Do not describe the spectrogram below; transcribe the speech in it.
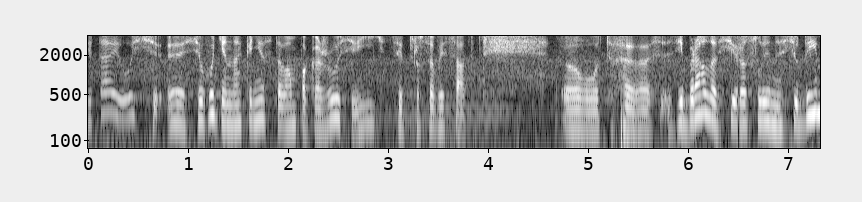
Вітаю! Ось е, сьогодні наконець-то вам покажу свій цитрусовий сад. Е, От, е, зібрала всі рослини сюди,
